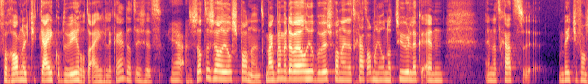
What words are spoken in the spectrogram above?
verandert je kijk op de wereld eigenlijk. Hè? Dat is het. ja. Dus dat is wel heel spannend. Maar ik ben me daar wel heel bewust van en het gaat allemaal heel natuurlijk. En, en het gaat eh, een beetje van...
